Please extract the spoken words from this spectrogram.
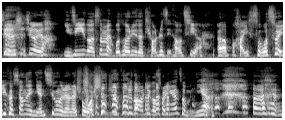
竟然是这样，以及一个森美波特律的调制解调器啊。呃，不好意思，我作为一个相对年轻的人来说，我甚至不知道这个词应该怎么念。哎，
